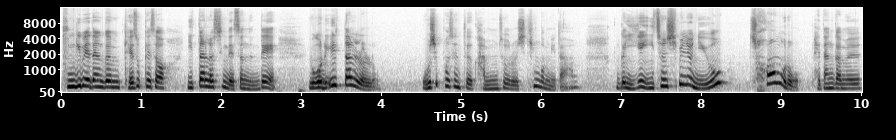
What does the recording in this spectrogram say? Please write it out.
분기 배당금 계속해서 2달러씩 냈었는데 요거를 1달러로 50% 감소를 시킨 겁니다. 그러니까 이게 2011년 이후 처음으로 배당금을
